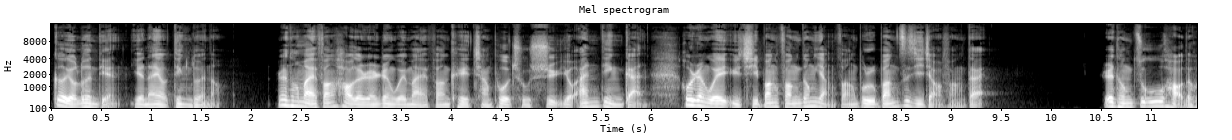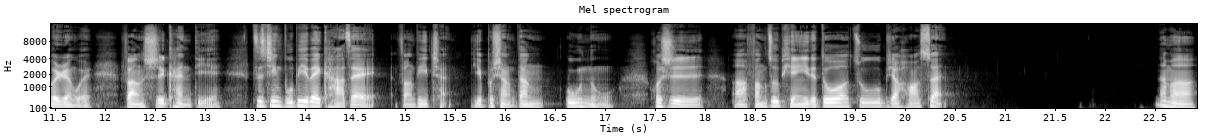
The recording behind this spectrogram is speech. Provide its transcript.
各有论点，也难有定论哦。认同买房好的人认为买房可以强迫储蓄，有安定感，或认为与其帮房东养房，不如帮自己缴房贷。认同租屋好的会认为房市看跌，资金不必被卡在房地产，也不想当屋奴，或是啊房租便宜得多，租屋比较划算。那么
